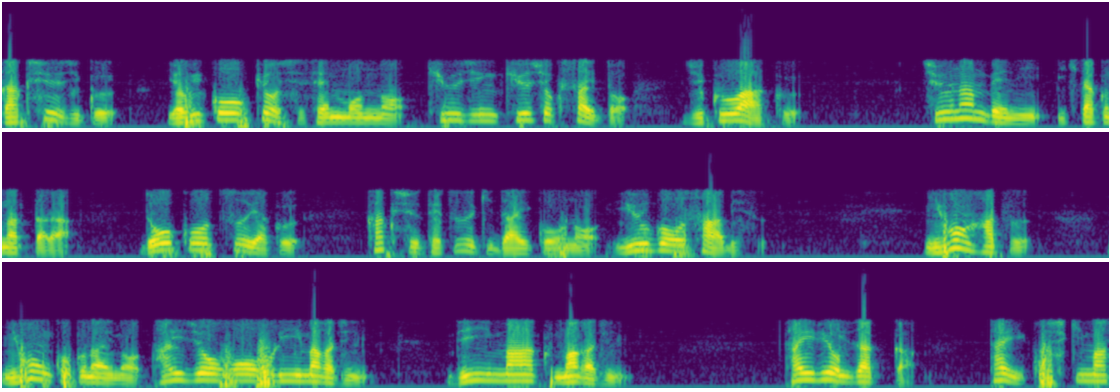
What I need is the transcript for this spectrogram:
学習塾予備校教師専門の求人・給食サイト塾ワーク。中南米に行きたくなったら同行通訳各種手続き代行の融合サービス。日本初日本国内のタイ情報フリーマガジン D マークマガジン。タイ料理雑貨タイ古式マッ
